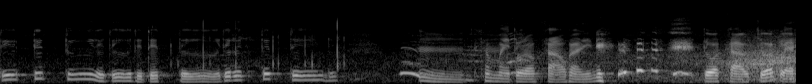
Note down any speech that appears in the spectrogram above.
ตื้อตื้อตื้อตื้อตื้อตื้อตื้อตื้อตื้อตื้อตื้ออืมทำไมตัวเราขาวขนาดนี้เนี่ยตัวขาวเจ๊กเลย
